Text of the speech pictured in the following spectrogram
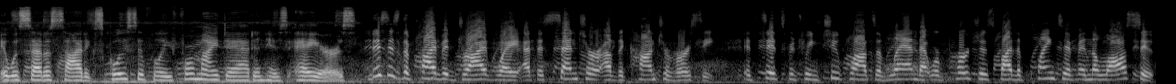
It was set aside exclusively for my dad and his heirs. This is the private driveway at the center of the controversy. It sits between two plots of land that were purchased by the plaintiff in the lawsuit.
